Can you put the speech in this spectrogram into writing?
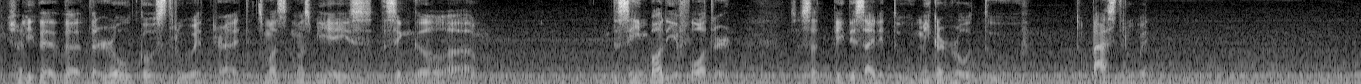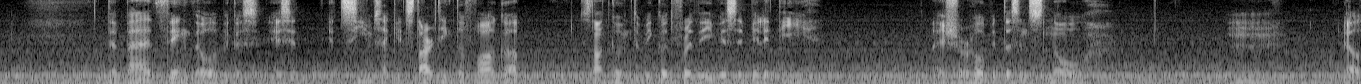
Actually, the, the, the road goes through it, right? It must must be a the single, um, the same body of water. Just that they decided to make a road to to pass through it. The bad thing though, because is it it seems like it's starting to fog up. It's not going to be good for the visibility. I sure hope it doesn't snow. Hmm. Well,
